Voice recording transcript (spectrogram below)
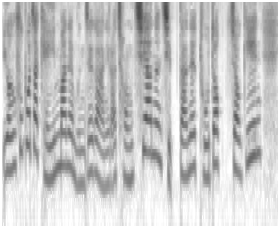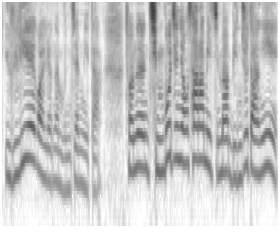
이건 후보자 개인만의 문제가 아니라 정치하는 집단의 도덕적인 윤리에 관련한 문제입니다. 저는 진보 진영 사람이지만 민주당이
